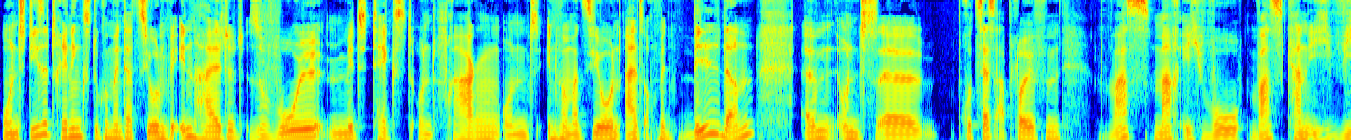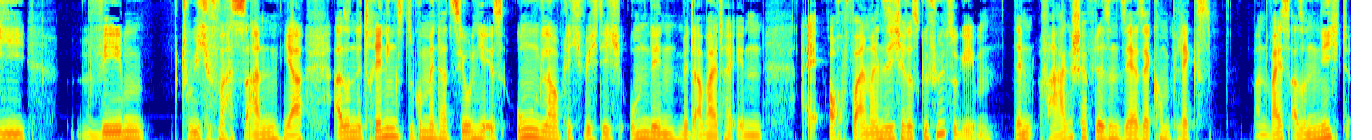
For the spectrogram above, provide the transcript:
Und diese Trainingsdokumentation beinhaltet sowohl mit Text und Fragen und Informationen als auch mit Bildern ähm, und äh, Prozessabläufen. Was mache ich wo? Was kann ich wie? Wem tue ich was an? Ja, also eine Trainingsdokumentation hier ist unglaublich wichtig, um den MitarbeiterInnen äh, auch vor allem ein sicheres Gefühl zu geben. Denn Fahrgeschäfte sind sehr, sehr komplex. Man weiß also nicht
